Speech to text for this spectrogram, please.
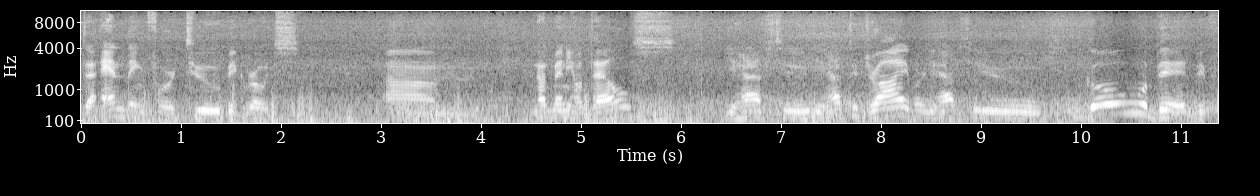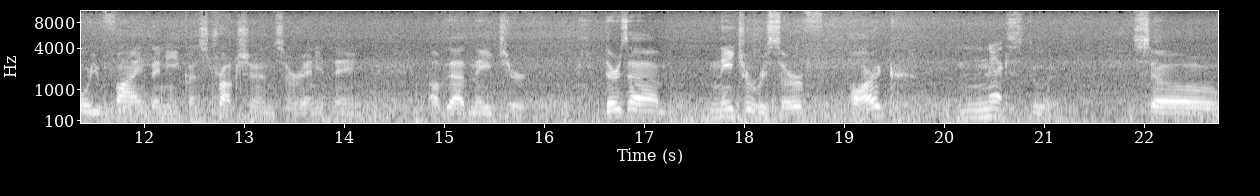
the ending for two big roads. Um, not many hotels you have to you have to drive or you have to go a bit before you find any constructions or anything of that nature. There's a nature reserve park next to it. So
